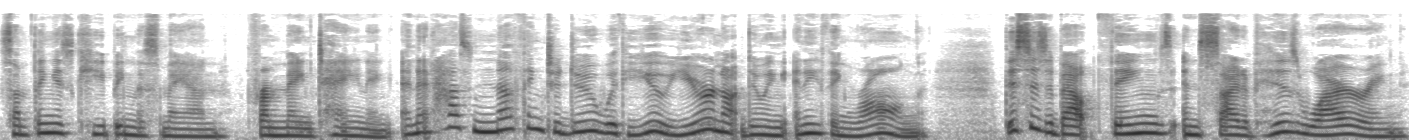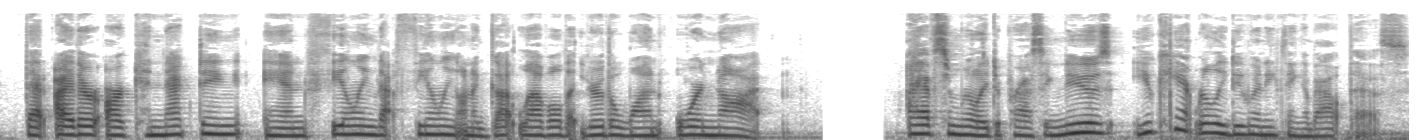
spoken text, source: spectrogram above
something is keeping this man from maintaining, and it has nothing to do with you. You're not doing anything wrong. This is about things inside of his wiring that either are connecting and feeling that feeling on a gut level that you're the one or not. I have some really depressing news. You can't really do anything about this.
